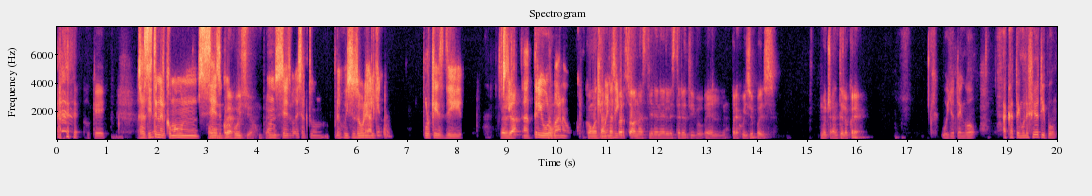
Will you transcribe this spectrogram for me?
Ok. O sea, sí tener como un sesgo, prejuicio. un sesgo, exacto, un prejuicio sobre alguien. Porque es de Pero ya, la tribu como- urbana. como tantas personas tienen el estereotipo, el prejuicio, pues mucha gente lo cree. Uy, yo tengo, acá tengo un estereotipo,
